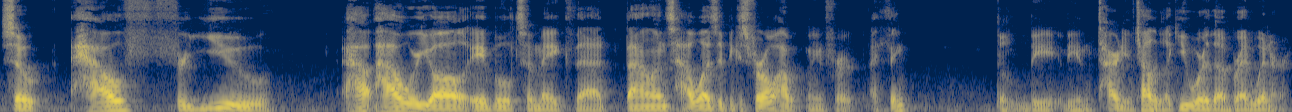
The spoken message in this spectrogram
so, how for you, how how were you all able to make that balance? How was it? Because for a while, I mean, for I think the the, the entirety of childhood, like you were the breadwinner,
